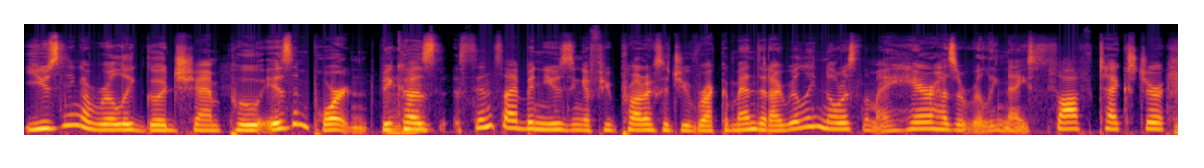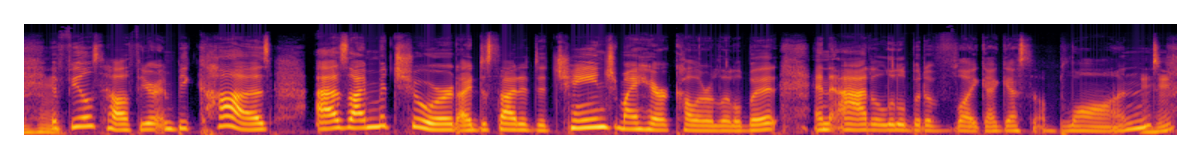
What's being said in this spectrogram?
using a really good shampoo is important because since I've been using a few products that you've recommended, I really noticed that my hair has a really nice soft texture. It feels healthier. And because as I matured, I decided to change my hair color a little bit and add a little bit of, like, I guess, a blonde.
